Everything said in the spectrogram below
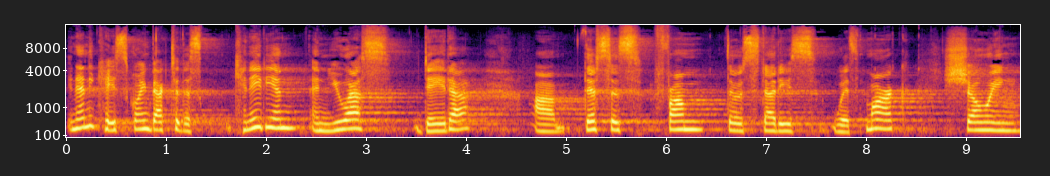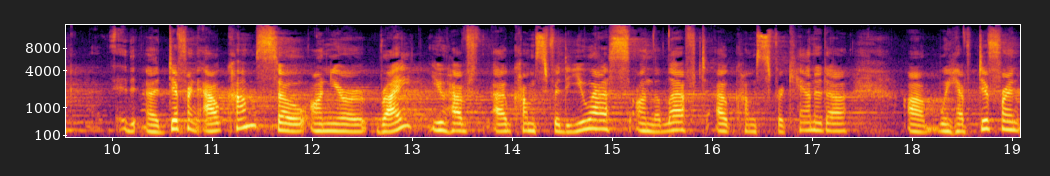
In any case, going back to this Canadian and US data, um, this is from those studies with Mark showing uh, different outcomes. So on your right, you have outcomes for the US. On the left, outcomes for Canada. Uh, we have different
